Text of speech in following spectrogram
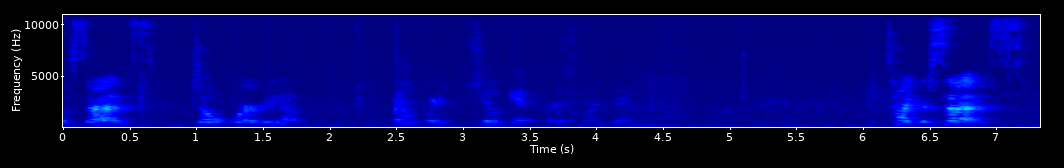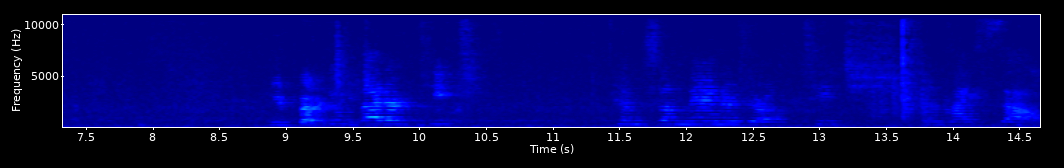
Says, don't worry. Don't worry, she'll get first one day. Tiger says, you'd better You teach better teach him some manners or I'll teach him myself.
